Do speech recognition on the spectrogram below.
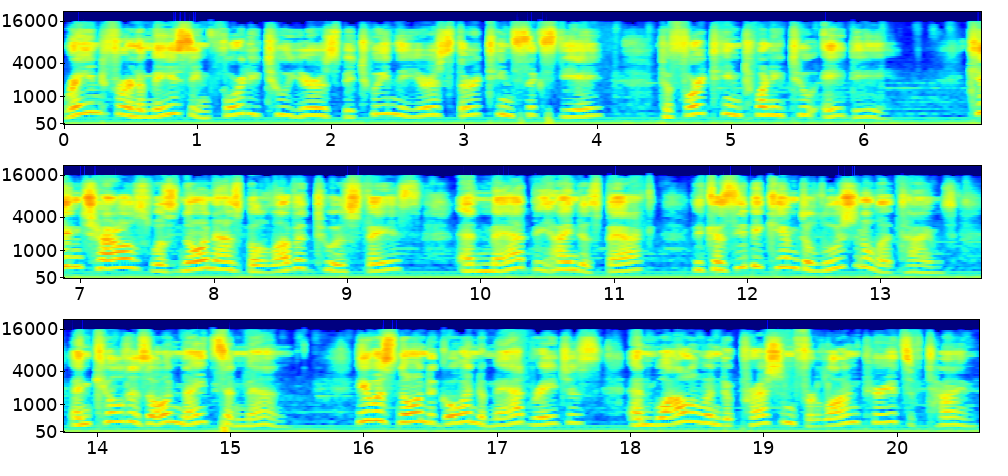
reigned for an amazing 42 years between the years 1368 to 1422 AD. King Charles was known as beloved to his face and mad behind his back because he became delusional at times and killed his own knights and men. He was known to go into mad rages and wallow in depression for long periods of time.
